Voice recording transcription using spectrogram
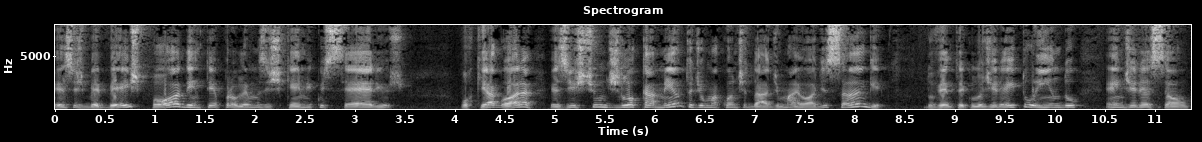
esses bebês podem ter problemas isquêmicos sérios, porque agora existe um deslocamento de uma quantidade maior de sangue do ventrículo direito indo em direção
